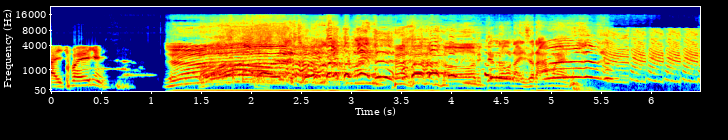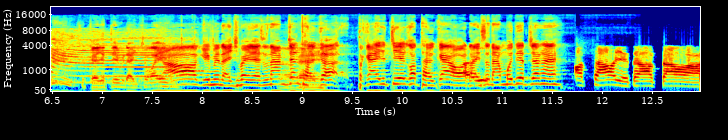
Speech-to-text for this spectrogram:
ដៃឆ្វេងហ៎យេឆ្វេងឆ្វេងអូនេះចិត្តរកដៃស្ដាំហ៎ គេជាដៃឆ្វេងអូគេមានដៃឆ្វេងដៃស្នាមអញ្ចឹងត្រូវក៏តកែជាគាត់ត្រូវការដៃស្នាមមួយទៀតអញ្ចឹងហ៎អត់ចោលទេអត់ចោលអា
